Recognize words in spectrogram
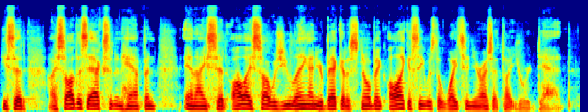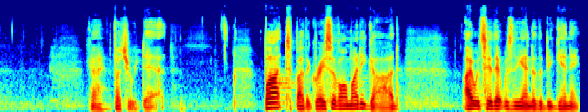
He said, I saw this accident happen. And I said, All I saw was you laying on your back in a snowbank. All I could see was the whites in your eyes. I thought you were dead. Okay? I thought you were dead. But by the grace of Almighty God, I would say that was the end of the beginning.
